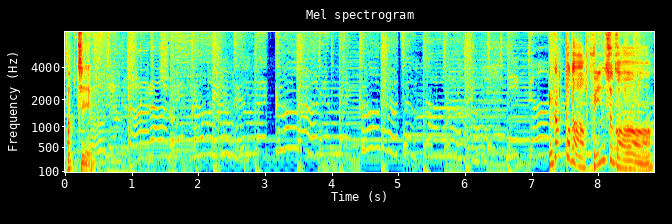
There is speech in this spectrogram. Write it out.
맞지? 생각보다 구인수가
